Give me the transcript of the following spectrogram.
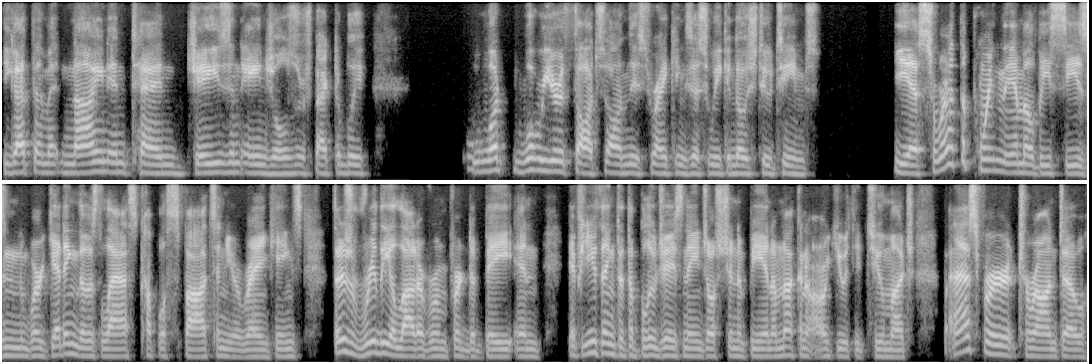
You got them at nine and ten, Jays and Angels, respectively. What what were your thoughts on these rankings this week and those two teams? Yeah, so we're at the point in the MLB season where getting those last couple spots in your rankings, there's really a lot of room for debate. And if you think that the Blue Jays and Angels shouldn't be in, I'm not going to argue with you too much. But as for Toronto,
